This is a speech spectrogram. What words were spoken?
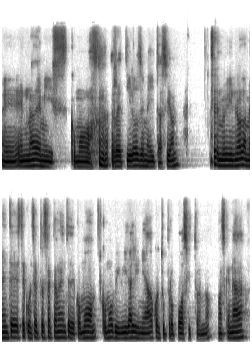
eh, en una de mis como retiros de meditación, se me vino a la mente este concepto exactamente de cómo, cómo vivir alineado con tu propósito, ¿no? Más que nada.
